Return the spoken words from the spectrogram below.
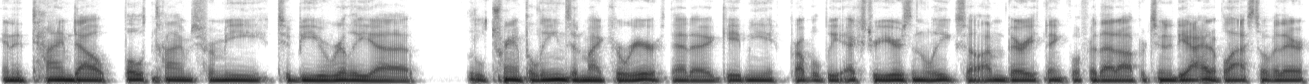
And it timed out both times for me to be really uh, little trampolines in my career that uh, gave me probably extra years in the league. So I'm very thankful for that opportunity. I had a blast over there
